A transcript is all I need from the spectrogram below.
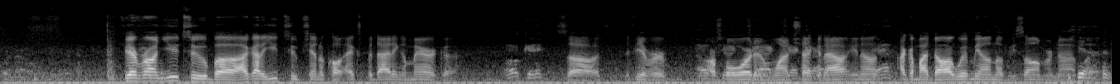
For now. If you're ever on YouTube, uh, I got a YouTube channel called Expediting America. Okay. So if you ever I'll are check- bored and want to check check it out, you know, Yeah. I got my dog with me. I don't know if you saw him or not, Yeah. but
